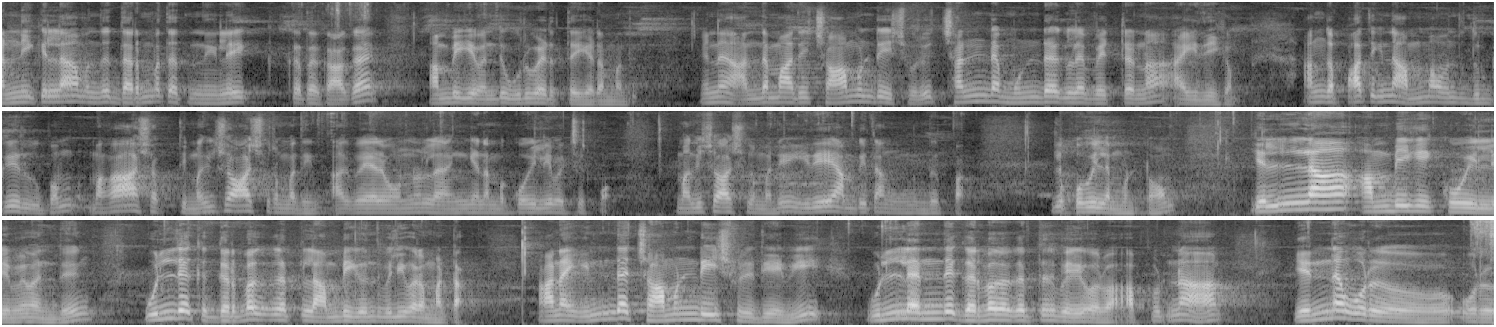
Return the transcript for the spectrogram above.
அன்றைக்கெல்லாம் வந்து தர்மத்தை நிலைக்கிறதுக்காக அம்பிகை வந்து உருவெடுத்த இடம் அது. என்ன? அந்த மாதிரி சாமுண்டேஸ்வரி சண்டை முண்டகளை வெட்டனா ஐதீகம். அங்கே பார்த்தீங்கன்னா அம்மா வந்து துர்கை ரூபம் மகாசக்தி மகிஷாசுரமதி அது வேறு ஒன்றும் இல்லை இங்கே நம்ம கோயிலே வச்சுருப்போம். மகிஷாசுரமதி இதே அம்பி தான் அங்கே வந்திருப்பாள் இல்லை கோவிலில் மட்டும் எல்லா அம்பிகை கோயில்லையுமே வந்து உள்ள இருக்க அம்பிகை வந்து வெளியே வர மாட்டாள் ஆனால் இந்த சாமுண்டீஸ்வரி தேவி உள்ளேருந்து கர்ப்பகிரகத்தில் வெளியே வருவாள் அப்படின்னா என்ன ஒரு ஒரு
